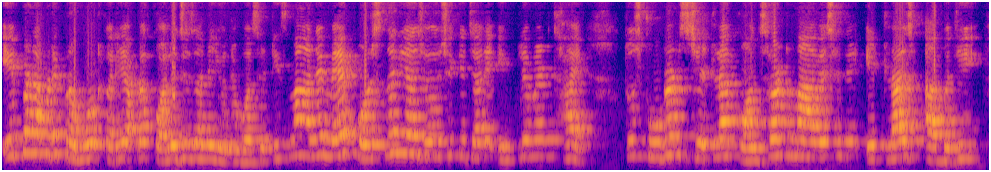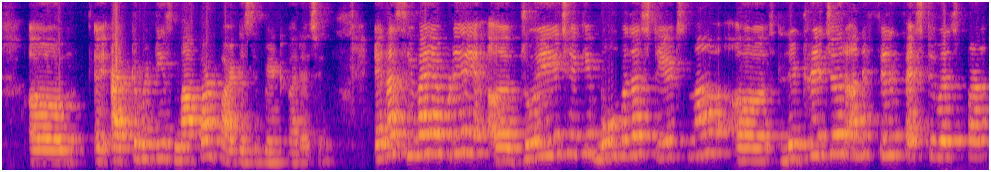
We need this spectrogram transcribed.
એ પણ આપણે પ્રમોટ કરીએ આપણા કોલેજીસ અને યુનિવર્સિટીઝમાં અને મેં પર્સનલી આ જોયું છે કે જ્યારે ઇમ્પ્લિમેન્ટ થાય તો સ્ટુડન્ટ્સ જેટલા કોન્સર્ટમાં આવે છે ને, એટલા જ આ બધી એક્ટિવિટીઝમાં પણ પાર્ટિસિપેટ કરે છે. એના સિવાય આપણે જોઈએ છે કે બહુ બધા સ્ટેટ્સમાં લિટરેચર અને ફિલ્મ ફેસ્ટિવલ્સ પણ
